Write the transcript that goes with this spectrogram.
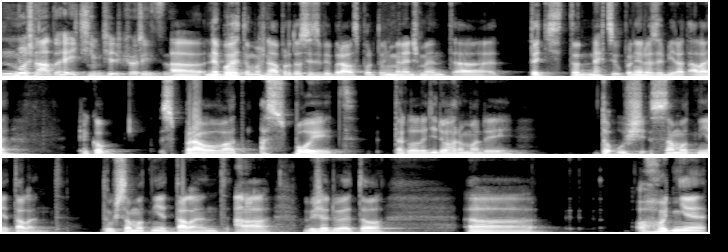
možná to je i tím, těžko říct. No. A, nebo je to možná proto, jsi vybral sportovní management. A teď to nechci úplně rozebírat, ale jako spravovat a spojit takhle lidi dohromady, to už samotný je talent. To už samotný je talent ano. a vyžaduje to uh, hodně,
